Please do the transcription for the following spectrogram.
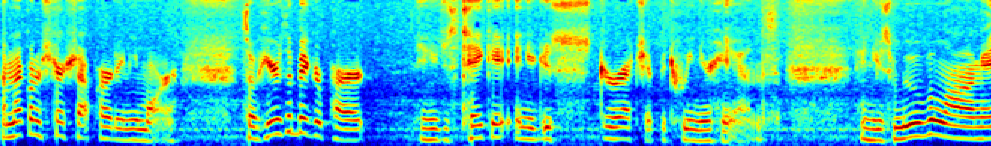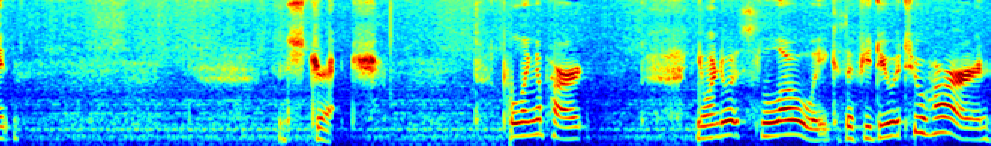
I'm not going to stretch that part anymore. So here's a bigger part and you just take it and you just stretch it between your hands. And you just move along it and stretch. Pulling apart. You want to do it slowly because if you do it too hard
